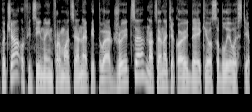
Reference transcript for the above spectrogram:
Хоча офіційна інформація не підтверджується, на це натякають деякі особливості.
